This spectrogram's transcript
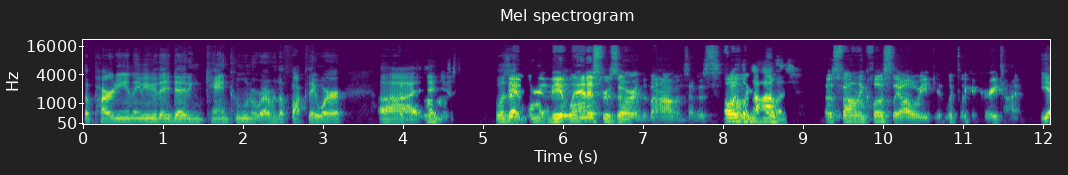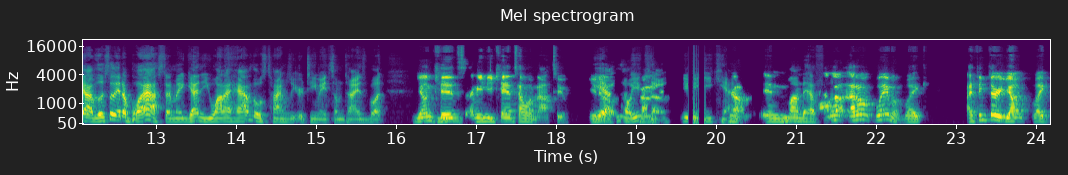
the partying they maybe they did in Cancun or wherever the fuck they were. Uh and just, was The, it? The Atlantis Resort in the Bahamas. I was Oh, it was following the close- Bahamas. I was following closely all week. It looked like a great time. Yeah, it looks like they had a blast. I mean, again, you want to have those times with your teammates sometimes, but young kids. I mean, you can't tell them not to. You yeah, know, no, you can't. You, you can't. no, You and want them to have I fun. don't, I don't blame them. Like, I think they're young. Like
